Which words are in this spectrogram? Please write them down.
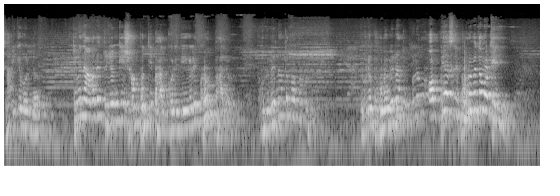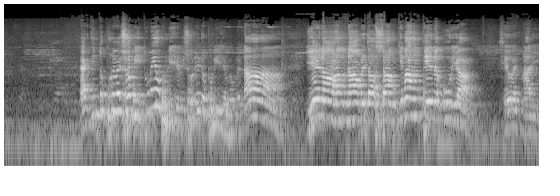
স্বামীকে বলল তুমি না আমাদের দুজনকে সম্পত্তি ভাগ করে দিয়ে গেলে খুব ভালো। ফুরবে না তো কখনো? এগুলো ফুরবে না তো? অবভিয়াসলি ফুরবে তো বটেই। একদিন তো ফুরবে সবই, তুমিও ফুরিয়ে যাবে, শরীরও ফুরিয়ে যাবে বলে। না ইয়ে না হং না মৃতাসাম কিমাং তেন কুরিয়া। সেও এক নারী।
